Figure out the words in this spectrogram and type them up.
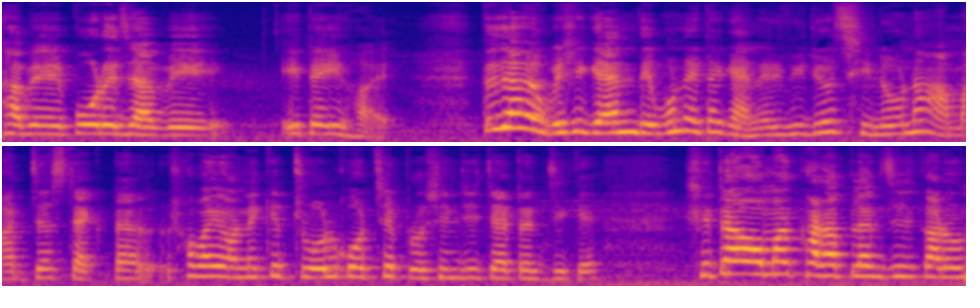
খাবে, পড়ে যাবে, এটাই হয়। তো যাই হোক, বেশি জ্ঞান দেবো না, এটা জ্ঞানের ভিডিও ছিল না। আমার জাস্ট একটা, সবাই অনেকে ট্রোল করছে প্রসেনজিৎ চ্যাটার্জিকে। সেটাও আমার খারাপ লাগছে, কারণ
